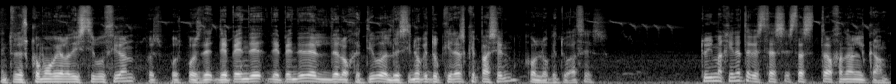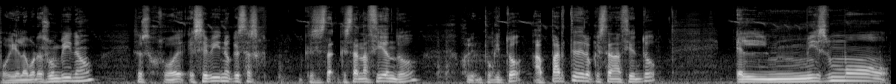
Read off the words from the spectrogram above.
Entonces, ¿cómo veo la distribución? Pues, pues, pues depende, depende del, objetivo, del destino que tú quieras que pasen con lo que tú haces. Tú imagínate que estás, estás trabajando en el campo y elaboras un vino, ese vino que, estás, que, que están haciendo, un poquito, aparte de lo que están haciendo, el mismo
